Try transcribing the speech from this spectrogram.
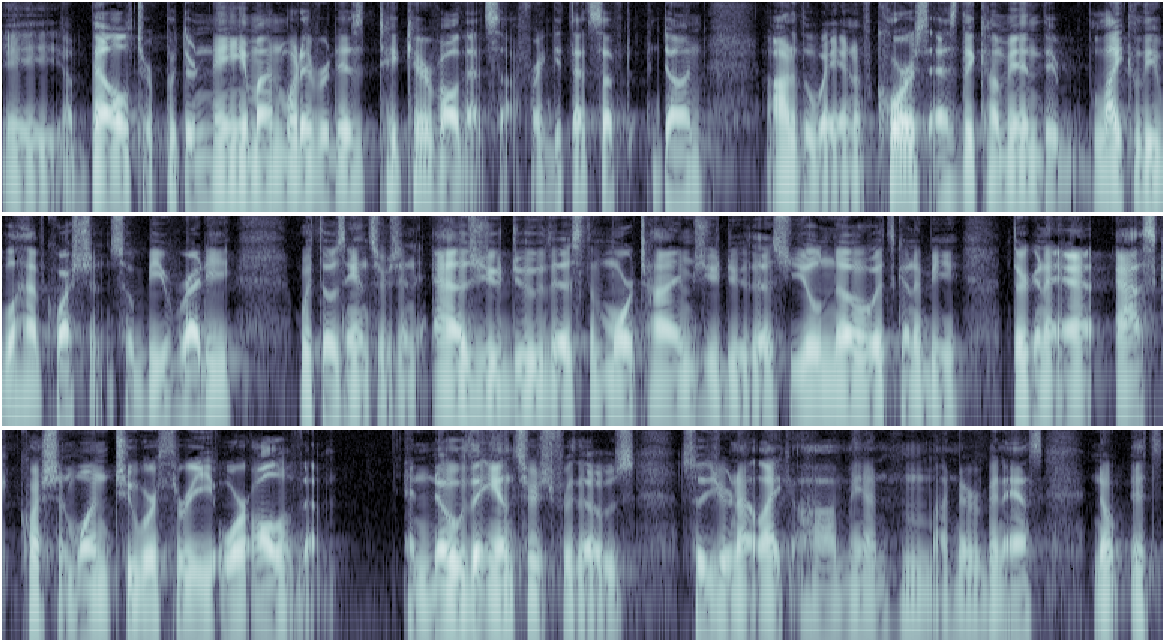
a, a belt or put their name on whatever it is. Take care of all that stuff, right? Get that stuff done out of the way. And of course, as they come in, they likely will have questions. So be ready with those answers. And as you do this, the more times you do this, you'll know it's going to be they're going to a- ask question one, two, or three, or all of them and know the answers for those so you're not like, oh man, hmm, I've never been asked. Nope, it's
